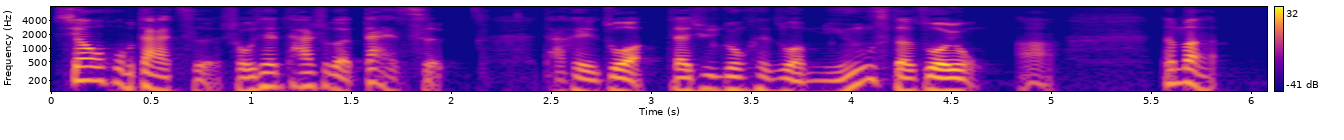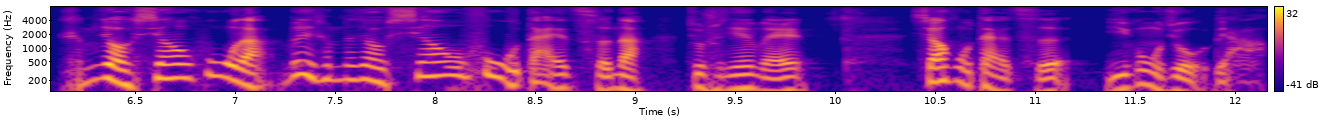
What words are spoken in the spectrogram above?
相互代词？首先，它是个代词，它可以做在句中可以做名词的作用啊。那么，什么叫相互呢？为什么它叫相互代词呢？就是因为相互代词一共就俩，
